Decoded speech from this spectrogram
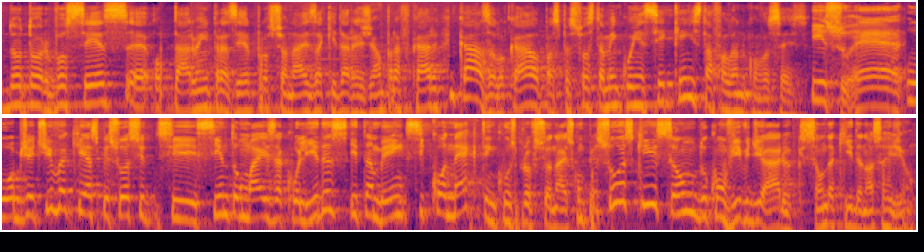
Doutor, vocês eh, optaram em trazer profissionais aqui da região para ficar em casa, local, para as pessoas também conhecer quem está falando com vocês. Isso, é, o objetivo é que as pessoas se, se sintam mais acolhidas e também se conectem com os profissionais, com pessoas que são do convívio diário, que são daqui da nossa região.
